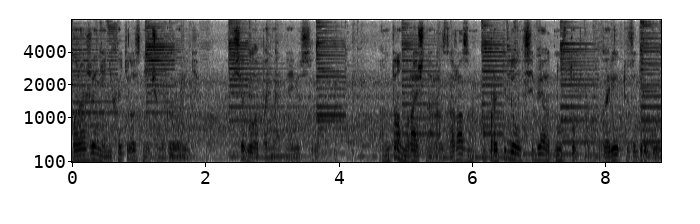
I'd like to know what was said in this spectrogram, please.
поражения не хотелось ни о чем говорить. Все было понятно и слов. Антон мрачно раз за разом опрокидывал в себя одну стопку, горелки за другой,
